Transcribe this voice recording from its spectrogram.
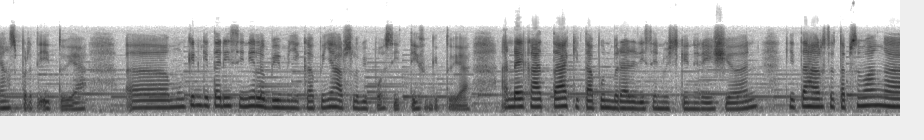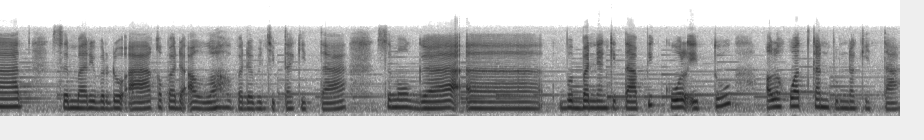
yang seperti itu ya. E, mungkin kita di sini lebih menyikapinya harus lebih positif gitu ya. Andai kata kita pun berada di sandwich generation, kita harus tetap semangat sembari berdoa kepada Allah kepada pencipta kita. Semoga e, beban yang kita pikul itu Allah kuatkan pundak kita.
